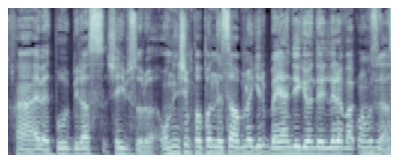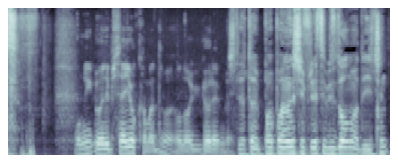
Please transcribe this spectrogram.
Ha evet bu biraz şey bir soru. Onun için Papa'nın hesabına girip beğendiği gönderilere bakmamız lazım. Onun öyle bir şey yok ama değil mi? Onu göremiyorum. İşte tabii Papa'nın şifresi bizde olmadığı için.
